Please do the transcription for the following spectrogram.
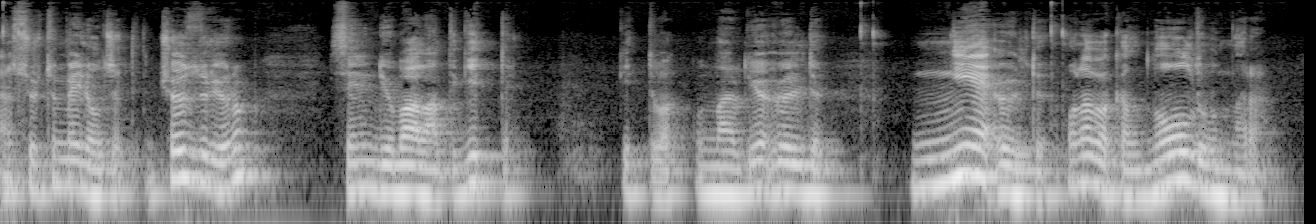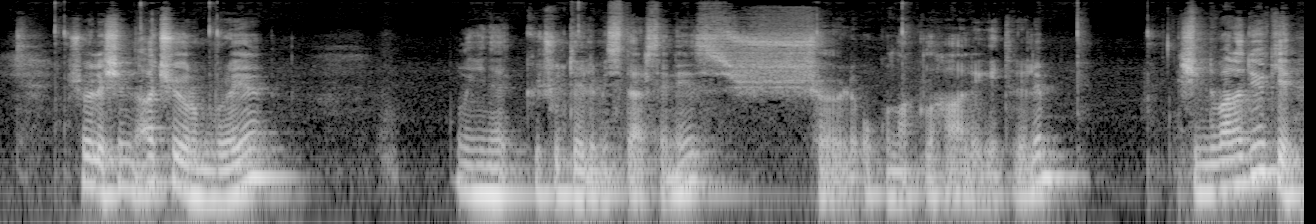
Yani sürtünmeyle olacak dedim. Çözdürüyorum. Senin diyor bağlantı gitti. Gitti bak bunlar diyor öldü. Niye öldü? Ona bakalım. Ne oldu bunlara? Şöyle şimdi açıyorum burayı. Bunu yine küçültelim isterseniz. Şöyle okunaklı hale getirelim. Şimdi bana diyor ki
